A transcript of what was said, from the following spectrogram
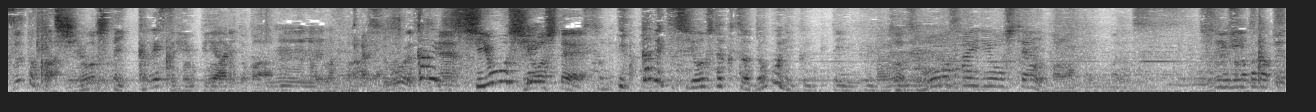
靴とか使用して1ヶ月返品ありとかありますからね。すごいですね。使用使用して。その1ヶ月使用した靴はどこに行くのっていうふうに。そう増再利用してんのかなって思います。不思議だってね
